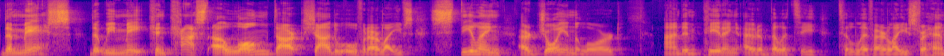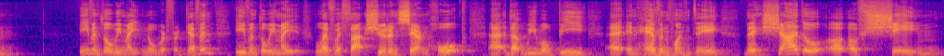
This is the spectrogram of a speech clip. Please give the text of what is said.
the mess that we make can cast a long, dark shadow over our lives, stealing our joy in the Lord and impairing our ability to live our lives for Him. Even though we might know we're forgiven, even though we might live with that sure and certain hope uh, that we will be uh, in heaven one day, the shadow of shame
